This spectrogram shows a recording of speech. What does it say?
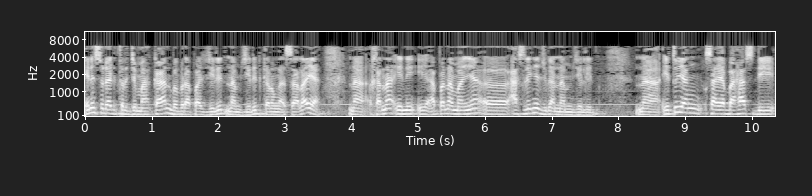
ini sudah diterjemahkan beberapa berapa jilid? 6 jilid kalau nggak salah ya. Nah, karena ini apa namanya? E, aslinya juga 6 jilid. Nah, itu yang saya bahas di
